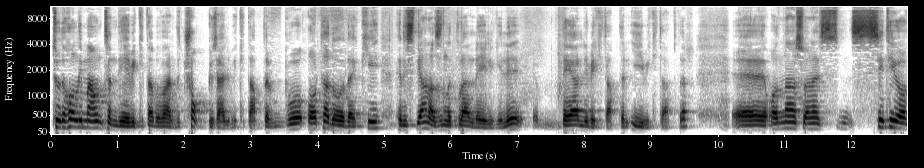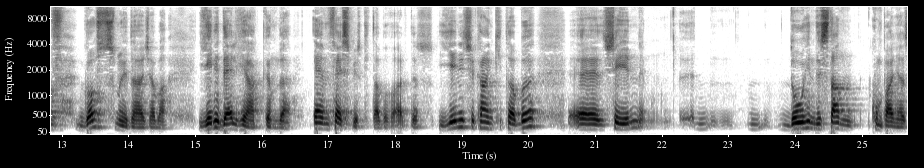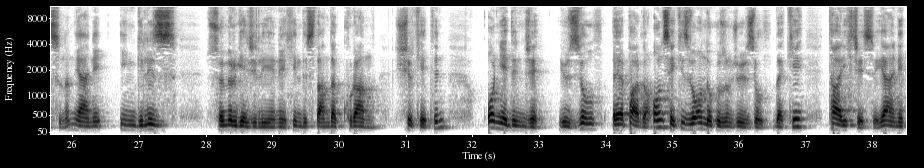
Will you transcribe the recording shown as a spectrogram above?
To the Holy Mountain diye bir kitabı vardı. Çok güzel bir kitaptır. Bu Orta Doğu'daki Hristiyan azınlıklarla ilgili değerli bir kitaptır, iyi bir kitaptır. Ee, ondan sonra City of Ghosts muydu acaba? Yeni Delhi hakkında enfes bir kitabı vardır. Yeni çıkan kitabı e, şeyin Doğu Hindistan kumpanyasının yani İngiliz sömürgeciliğini Hindistan'da kuran şirketin 17. yüzyıl e, pardon 18 ve 19. yüzyıldaki tarihçesi yani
